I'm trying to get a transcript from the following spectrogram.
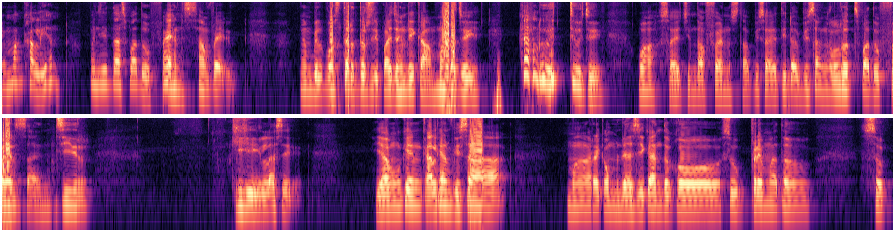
emang kalian pencinta sepatu fans sampai ngambil poster terus dipajang di kamar cuy. Kan lucu cuy. Wah saya cinta fans tapi saya tidak bisa ngelut sepatu fans anjir. Gila sih. Ya mungkin kalian bisa merekomendasikan toko Supreme atau su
